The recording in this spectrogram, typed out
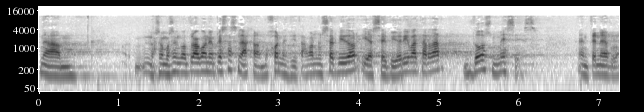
nos hemos encontrado con empresas en las que a lo mejor necesitaban un servidor y el servidor iba a tardar dos meses en tenerlo.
